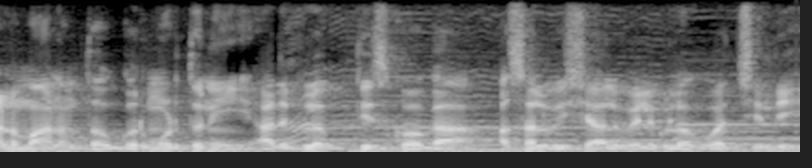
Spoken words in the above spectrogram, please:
అనుమానంతో గురుమూర్తిని అదుపులోకి తీసుకోగా అసలు విషయాలు వెలుగులోకి వచ్చింది.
